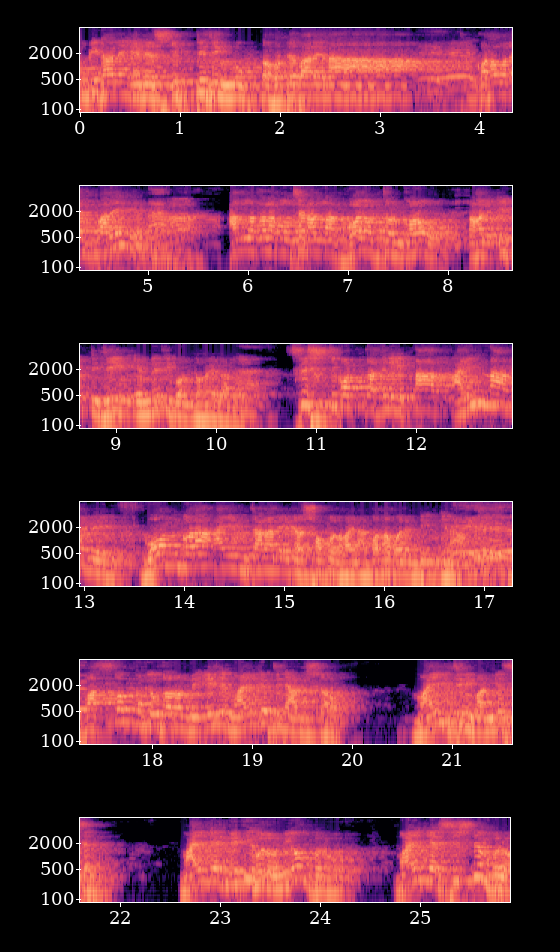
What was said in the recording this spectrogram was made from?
বিধানে এদেশ ইফতিজিং মুক্ত হতে পারে না। কথা বলেন পারে? আল্লাহ তালা বলছেন আল্লাহ ভয় অর্জন করো তাহলে ইফতিজিং এমনিতেই বন্ধ হয়ে যাবে সৃষ্টিকর্তা যিনি তার আইন না মেনে মন গড়া আইন চালালে এটা সফল হয় না। কথা বলেন ঠিক কিনা? বাস্তবমুখী উদাহরণ দিই এই যে মাইকের যিনি আবিষ্কারক মাইক যিনি বানিয়েছেন মাইকের নীতি হলো নিয়ম হলো মাইকের সিস্টেম হলো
